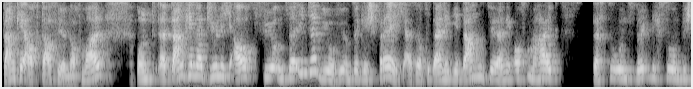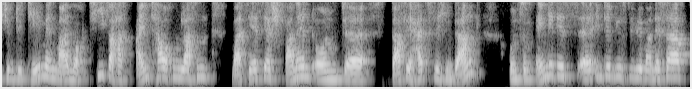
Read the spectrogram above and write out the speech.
Danke auch dafür nochmal. Und danke natürlich auch für unser Interview, für unser Gespräch, also für deine Gedanken, für deine Offenheit, dass du uns wirklich so in bestimmte Themen mal noch tiefer hast eintauchen lassen. War sehr, sehr spannend und äh, dafür herzlichen Dank. Und zum Ende des äh, Interviews, liebe Vanessa,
